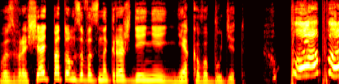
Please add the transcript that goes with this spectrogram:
Возвращать потом за вознаграждение некого будет. Папа!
